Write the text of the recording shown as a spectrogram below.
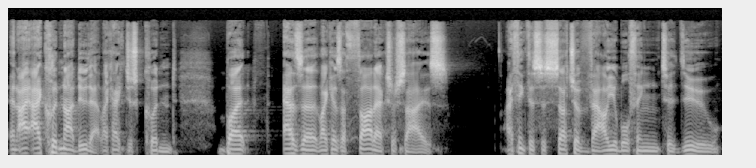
And I, I could not do that. Like I just couldn't. But as a like as a thought exercise, I think this is such a valuable thing to do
